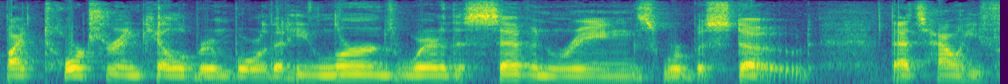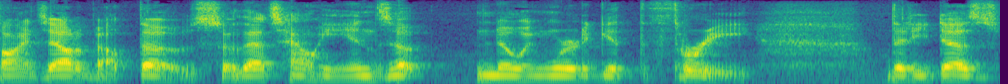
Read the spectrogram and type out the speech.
by torturing Celebrimbor that he learns where the seven rings were bestowed. That's how he finds out about those. So that's how he ends up knowing where to get the three that he does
